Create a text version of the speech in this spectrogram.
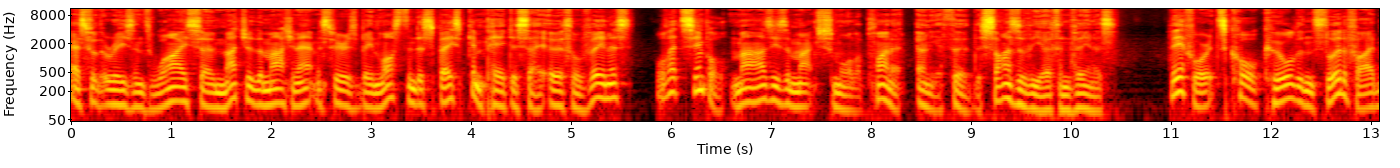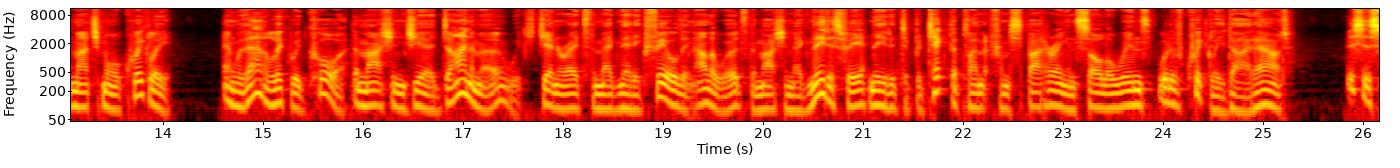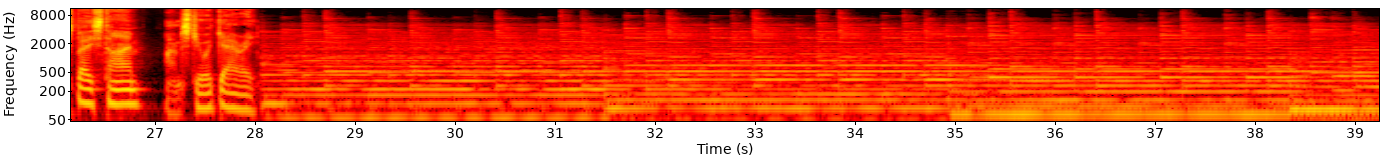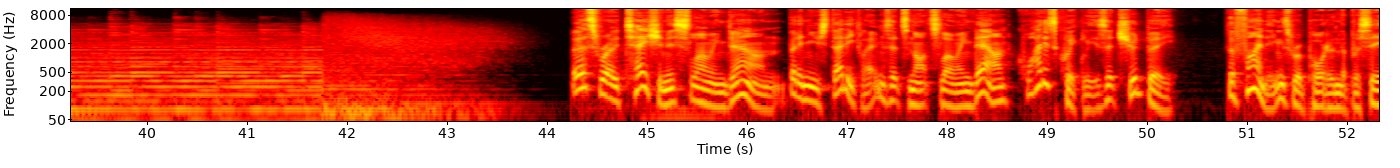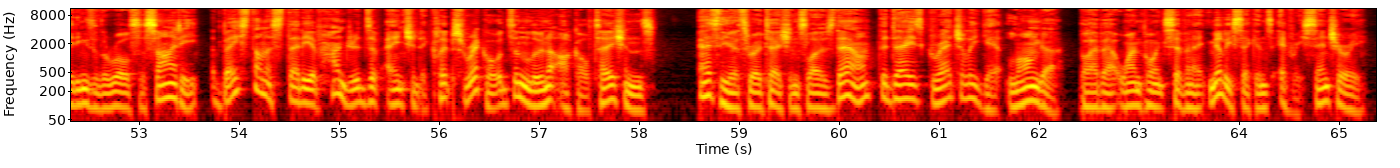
As for the reasons why so much of the Martian atmosphere has been lost into space compared to, say, Earth or Venus, well, that's simple. Mars is a much smaller planet, only a third the size of the Earth and Venus. Therefore, its core cooled and solidified much more quickly. And without a liquid core, the Martian geodynamo, which generates the magnetic field, in other words, the Martian magnetosphere, needed to protect the planet from sputtering and solar winds, would have quickly died out. This is Space Time. I'm Stuart Gary. Earth's rotation is slowing down, but a new study claims it's not slowing down quite as quickly as it should be. The findings, reported in the Proceedings of the Royal Society, are based on a study of hundreds of ancient eclipse records and lunar occultations. As the Earth's rotation slows down, the days gradually get longer, by about 1.78 milliseconds every century.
